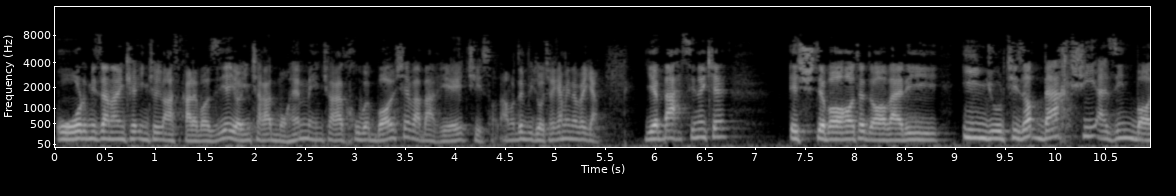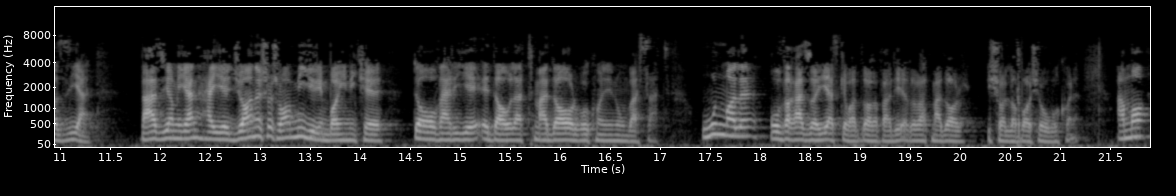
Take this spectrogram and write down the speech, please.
قور می‌زنن که این چه مسخره بازیه یا این چقدر مهمه این چقدر خوبه باشه و بقیه چیزها. اما ویدیو چک هم اینو بگم. یه بحث اینه که اشتباهات داوری اینجور چیزها بخشی از این بازی. بعضیا میگن هیجانش رو شما می‌گیریم با اینی که داوری عدالت مدار بکنین اون وسط. اون مال قوه قضایی است که باید داوری عدالت مدار ایشالله باشه و بکنه. اما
